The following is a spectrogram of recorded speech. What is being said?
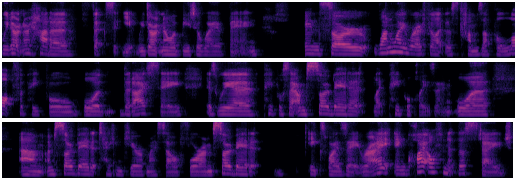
we don't know how to fix it yet. We don't know a better way of being. And so, one way where I feel like this comes up a lot for people, or that I see, is where people say, I'm so bad at like people pleasing, or um, I'm so bad at taking care of myself, or I'm so bad at XYZ, right? And quite often at this stage,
